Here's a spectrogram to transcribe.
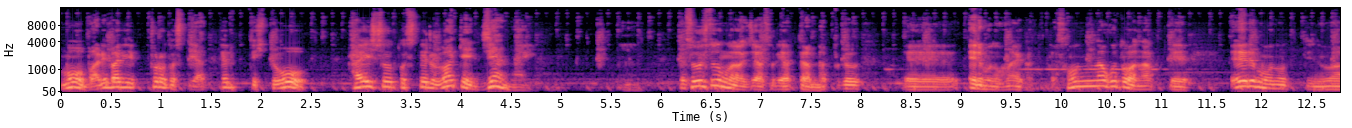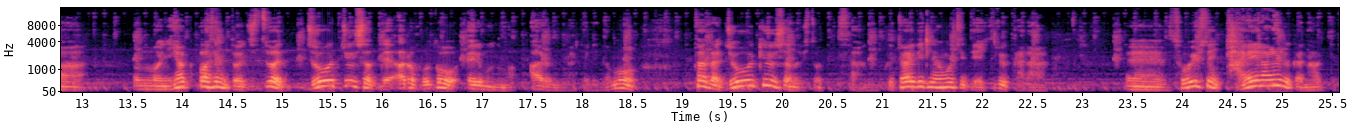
う。もうバリバリプロとしてやってるって人を対象としてるわけじゃない、でそういう人がじゃあそれやったら全く、えー、得るものがないかって。そんなことはなくて得るものっていうのはもう200%実は上級者であるほど得るものがあるんだけれどもただ上級者の人ってさ具体的な動きできるから、えー、そういう人に耐えられるかなって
